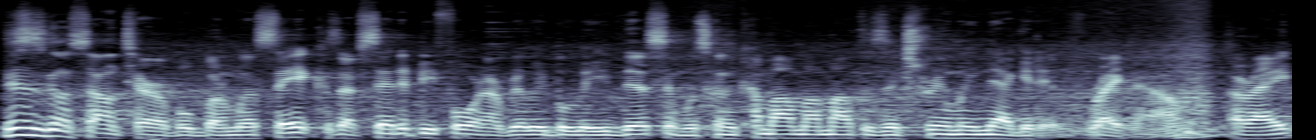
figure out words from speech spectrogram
This is going to sound terrible, but I'm going to say it because I've said it before and I really believe this, and what's going to come out of my mouth is extremely negative right now, all right?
